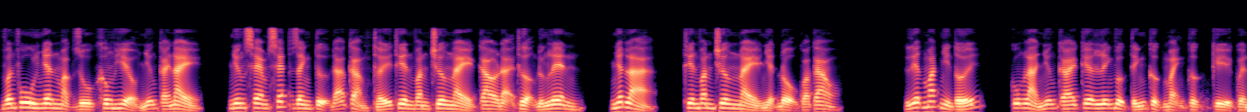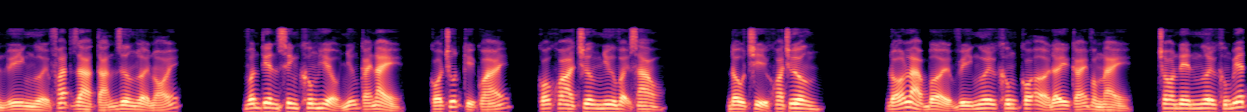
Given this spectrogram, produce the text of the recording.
Vân Phu Nhân mặc dù không hiểu những cái này, nhưng xem xét danh tự đã cảm thấy thiên văn chương này cao đại thượng đứng lên, nhất là, thiên văn chương này nhiệt độ quá cao. Liếc mắt nhìn tới, cũng là những cái kia lĩnh vực tính cực mạnh cực kỳ quyền uy người phát ra tán dương lời nói. Vân Tiên Sinh không hiểu những cái này, có chút kỳ quái, có khoa trương như vậy sao? Đầu chỉ khoa trương. Đó là bởi vì ngươi không có ở đây cái vòng này, cho nên ngươi không biết,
